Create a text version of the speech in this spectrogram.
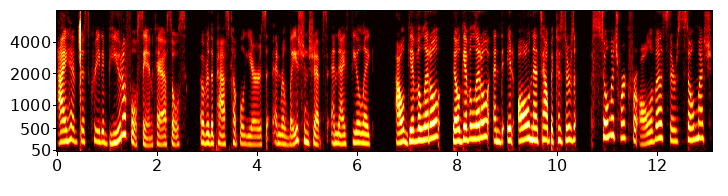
I have just created beautiful sandcastles over the past couple years and relationships. And I feel like I'll give a little, they'll give a little, and it all nets out because there's so much work for all of us. There's so much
